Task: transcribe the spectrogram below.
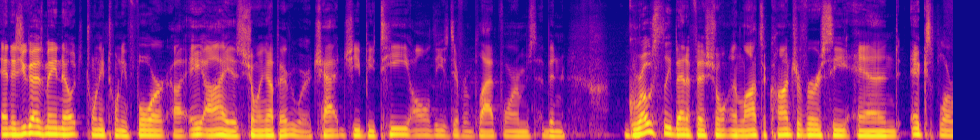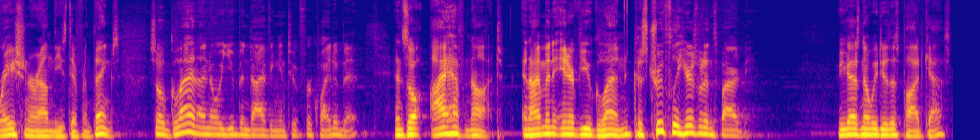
And as you guys may know, 2024 uh, AI is showing up everywhere. Chat GPT, all these different platforms have been grossly beneficial and lots of controversy and exploration around these different things. So, Glenn, I know you've been diving into it for quite a bit. And so I have not. And I'm going to interview Glenn because truthfully, here's what inspired me. You guys know we do this podcast.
